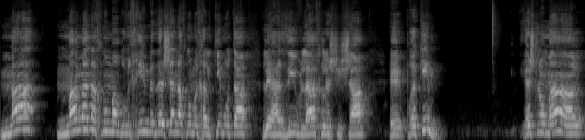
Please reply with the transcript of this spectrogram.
מה, מה אנחנו מרוויחים בזה שאנחנו מחלקים אותה להזיב לך לשישה אה, פרקים? יש לומר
